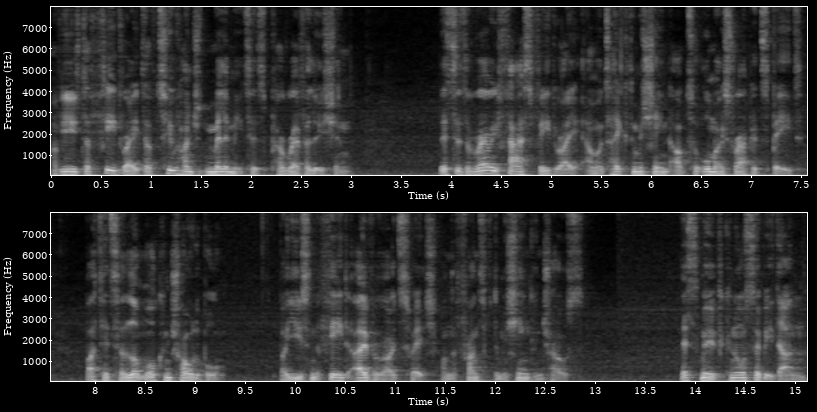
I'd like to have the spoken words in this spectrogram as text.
I've used a feed rate of 200mm per revolution. This is a very fast feed rate and will take the machine up to almost rapid speed, but it's a lot more controllable by using the feed override switch on the front of the machine controls. This move can also be done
